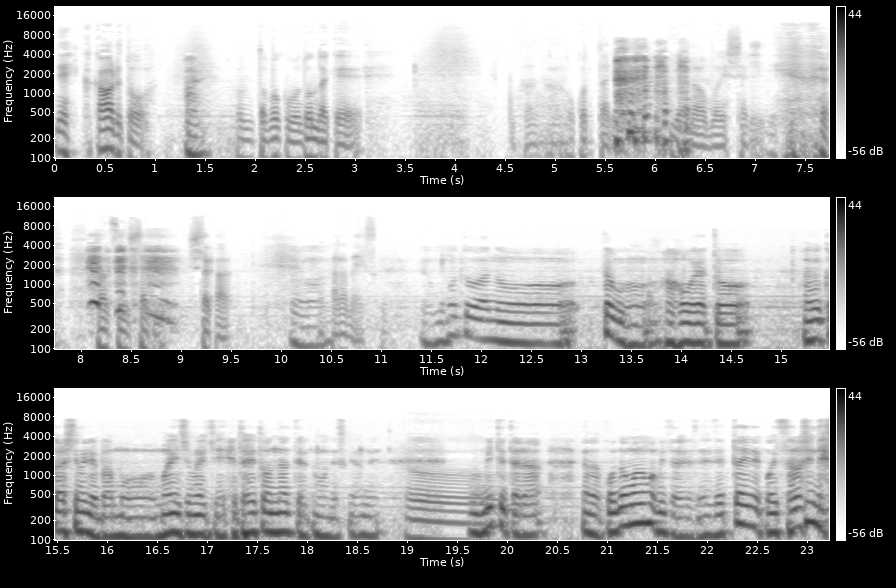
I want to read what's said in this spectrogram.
ね、関わると、はい。本当僕もどんだけなんか怒ったり 嫌な思いしたり 反省したりしたかわからないですけど。もう本当あの多分母親と母親からしてみればもう毎日毎日ヘトヘトになってると思うんですけどね、見てたらなんか子供の方見てたらですね絶対ねこいつ楽しんでる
